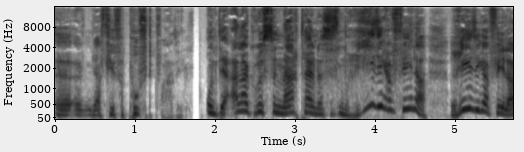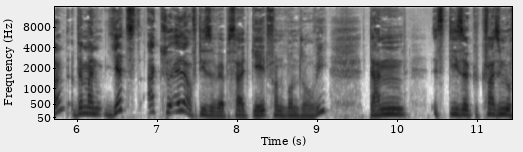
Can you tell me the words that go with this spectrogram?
äh, ja, viel verpufft quasi. Und der allergrößte Nachteil, und das ist ein riesiger Fehler, riesiger Fehler, wenn man jetzt aktuell auf diese Website geht von Bon Jovi, dann ist diese quasi nur,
